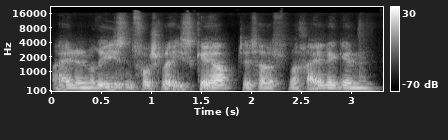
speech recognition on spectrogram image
einen riesen Verschleiß gehabt. Das heißt, nach einigen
